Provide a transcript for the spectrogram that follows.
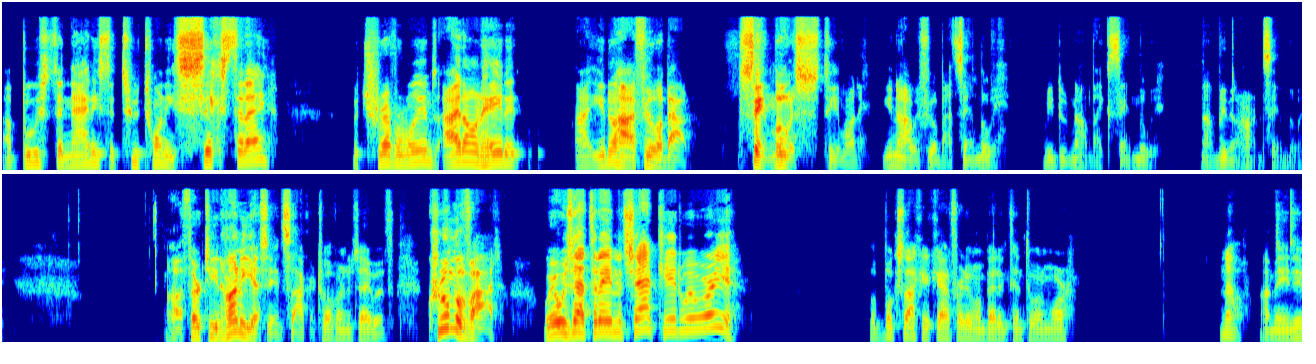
A boost to Natties to 226 today with Trevor Williams. I don't hate it. I, you know how I feel about St. Louis, team money. You know how we feel about St. Louis. We do not like St. Louis. Not leaving our heart in St. Louis. Uh, 1300 yesterday in soccer, 1200 today with Krumavad. Where was that today in the chat, kid? Where were you? Will book soccer account for anyone betting 10 to 1 more? No, I mean,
